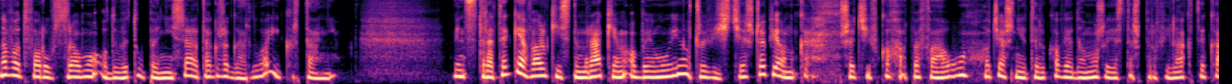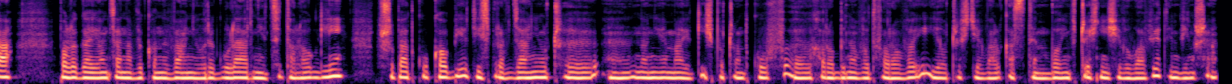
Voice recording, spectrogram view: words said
nowotworów sromu, odbytu penisa, a także gardła i krtani. Więc strategia walki z tym rakiem obejmuje oczywiście szczepionkę przeciwko HPV, chociaż nie tylko. Wiadomo, że jest też profilaktyka polegająca na wykonywaniu regularnie cytologii w przypadku kobiet i sprawdzaniu, czy e, no, nie ma jakichś początków e, choroby nowotworowej i oczywiście walka z tym, bo im wcześniej się wyłapie, tym większa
